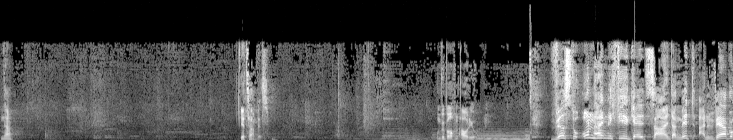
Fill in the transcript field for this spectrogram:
Na? Jetzt haben wir es. Und wir brauchen Audio. Wirst du unheimlich viel Geld zahlen, damit eine Werbung.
